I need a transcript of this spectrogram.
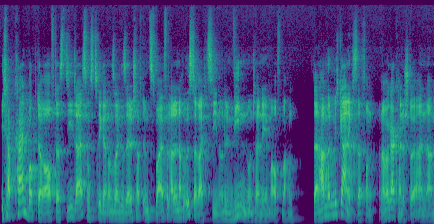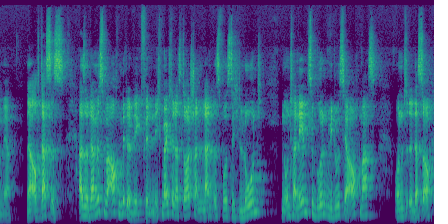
Ich habe keinen Bock darauf, dass die Leistungsträger in unserer Gesellschaft im Zweifel alle nach Österreich ziehen und in Wien ein Unternehmen aufmachen. Dann haben wir nämlich gar nichts davon. Dann haben wir gar keine Steuereinnahmen mehr. Ne? Auch das ist also da müssen wir auch einen Mittelweg finden. Ich möchte, dass Deutschland ein Land ist, wo es sich lohnt, ein Unternehmen zu gründen, wie du es ja auch machst. Und äh, dass du auch,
